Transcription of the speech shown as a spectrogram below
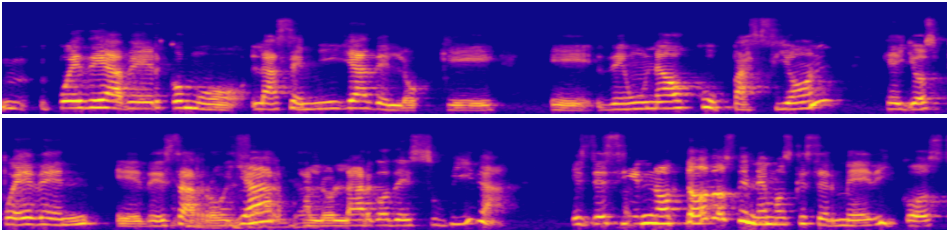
mm, puede haber como la semilla de lo que, eh, de una ocupación que ellos pueden eh, desarrollar a lo largo de su vida. Es decir, no todos tenemos que ser médicos,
